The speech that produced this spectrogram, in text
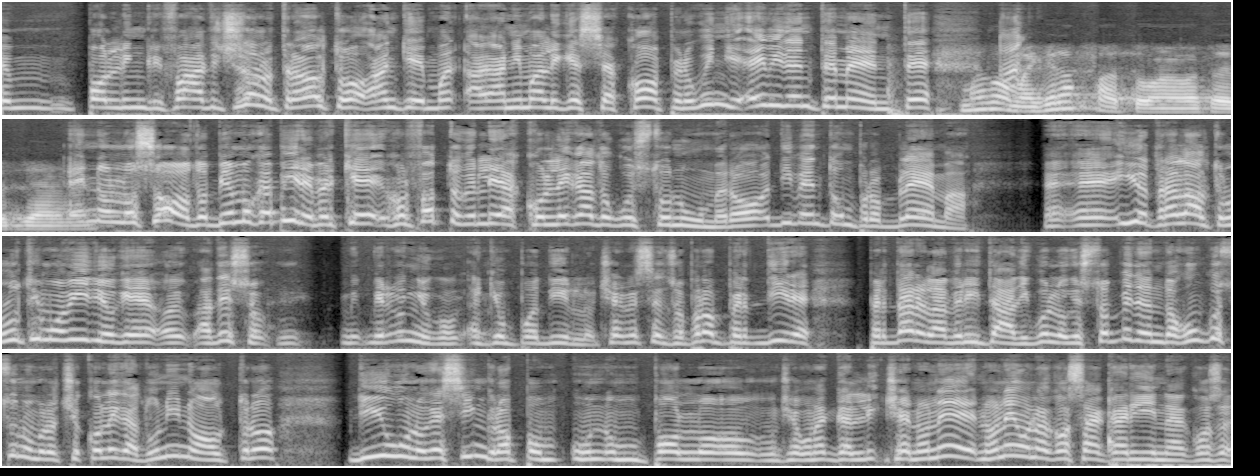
ehm, polli ingrifati, ci sono tra l'altro anche ma- animali che si accoppiano, quindi evidentemente Ma come, chi l'ha fatto una cosa del genere? eh, non lo so, dobbiamo capire perché col fatto che lei ha collegato questo numero diventa un problema. Eh, eh, io tra l'altro l'ultimo video che eh, adesso mi, vergogno anche un po' a dirlo, cioè nel senso però per dire per dare la verità di quello che sto vedendo con questo numero c'è collegato un inoltro di uno che si ingroppa un, un- un pollo, cioè una gallina, cioè non è, non è una cosa carina, cosa...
